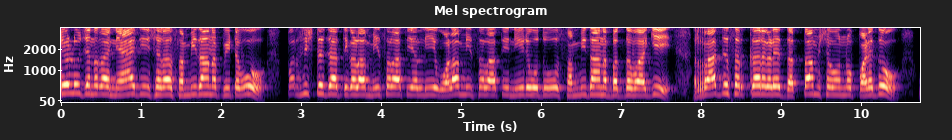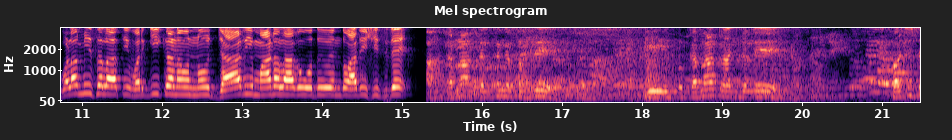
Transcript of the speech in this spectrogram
ಏಳು ಜನರ ನ್ಯಾಯಾಧೀಶರ ಸಂವಿಧಾನ ಪೀಠವು ಪರಿಶಿಷ್ಟ ಜಾತಿಗಳ ಮೀಸಲಾತಿಯಲ್ಲಿ ಒಳ ಮೀಸಲಾತಿ ನೀಡುವುದು ಸಂವಿಧಾನಬದ್ಧವಾಗಿ ರಾಜ್ಯ ಸರ್ಕಾರಗಳೇ ದತ್ತಾಂಶವನ್ನು ಪಡೆದು ಒಳ ಮೀಸಲಾತಿ ವರ್ಗೀಕರಣವನ್ನು ಜಾರಿ ಮಾಡಲಾಗುವುದು ಎಂದು ಆದೇಶಿಸಿದೆ. ಕರ್ನಾಟಕ ಜನಸಂಘ ಸಂಸ್ಥೆ ಈ ಕರ್ನಾಟಕ ರಾಜ್ಯದಲ್ಲಿ ಪರಿಶಿಷ್ಟ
